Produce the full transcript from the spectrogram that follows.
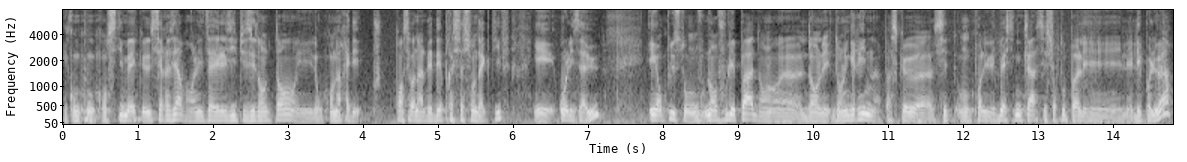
et qu'on estimait que ces réserves on les allait les utiliser dans le temps et donc on aurait des je pensais qu'on a des dépréciations d'actifs et on les a eues. Et en plus, on n'en voulait pas dans, dans, le green parce que on prend les best in class et surtout pas les pollueurs.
